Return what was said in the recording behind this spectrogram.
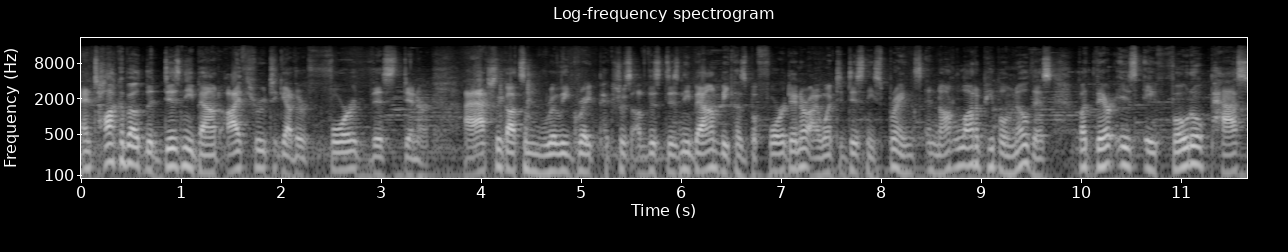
and talk about the Disney bound I threw together for this dinner. I actually got some really great pictures of this Disney bound because before dinner I went to Disney Springs and not a lot of people know this, but there is a Photo Pass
